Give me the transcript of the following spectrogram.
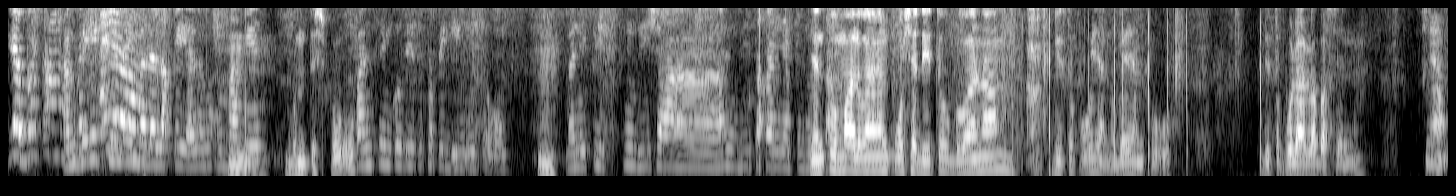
Labas ang Ang biik niya ay malalaki. Alam mo kung bakit? Buntis po, oh. Pansin ko dito sa piging ito. Hmm. Manipis. Hindi siya, hindi sa kanya pumunta. Yan po, maalawa naman po siya dito. Gawa ng, dito po yan. O ganyan po. oh. Dito po lalabas yan. oh. Yan.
